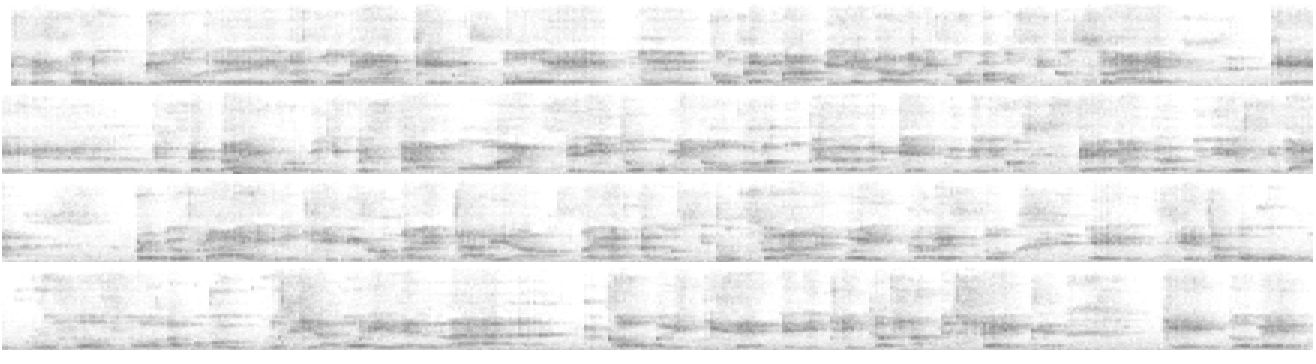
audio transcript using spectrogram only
Senza dubbio, eh, in ragione anche questo è eh, confermabile dalla riforma costituzionale che eh, nel febbraio proprio di quest'anno ha inserito, come noto, la tutela dell'ambiente, dell'ecosistema e della biodiversità proprio fra i principi fondamentali della nostra Carta Costituzionale. Poi del resto eh, si è da poco concluso, sono da poco conclusi i lavori della COP27 di Egitto a Sharm el Sheikh che, dove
